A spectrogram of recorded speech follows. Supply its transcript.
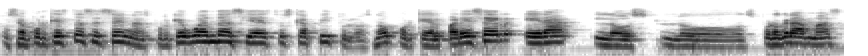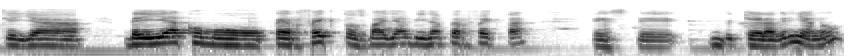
O sea, ¿por qué estas escenas? ¿Por qué Wanda hacía estos capítulos? ¿No? Porque al parecer eran los, los programas que ella veía como perfectos, vaya, vida perfecta, este, que era de niña, ¿no?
